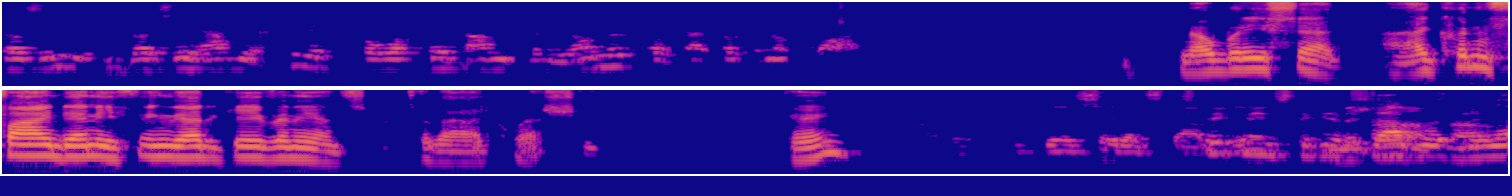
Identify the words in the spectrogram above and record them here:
Does he, does he have the chiyuv to go up and down the yom, or that doesn't apply? Nobody said. I couldn't find anything that gave an answer to that question. Okay? They say that's not- Speak means to give shalom, that- probably.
